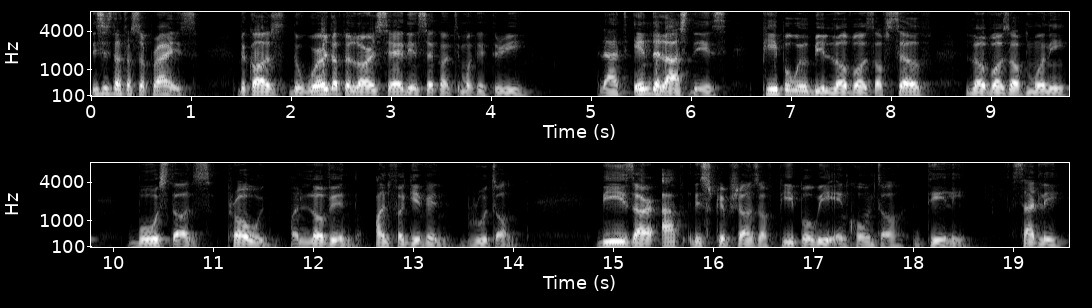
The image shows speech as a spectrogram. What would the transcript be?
This is not a surprise because the word of the Lord said in 2 Timothy 3 that in the last days people will be lovers of self, lovers of money, boasters, proud, unloving, unforgiving, brutal. These are apt descriptions of people we encounter daily. Sadly,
